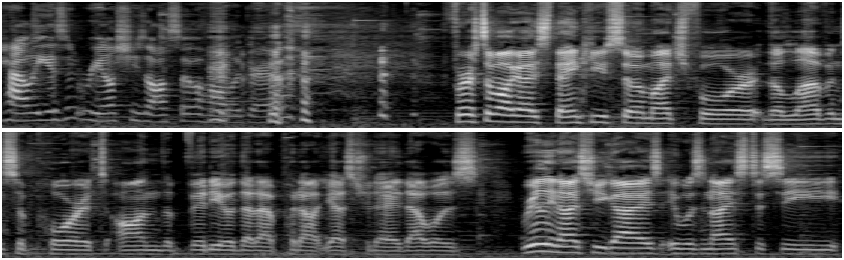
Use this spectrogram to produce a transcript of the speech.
Callie isn't real, she's also a hologram. First of all, guys, thank you so much for the love and support on the video that I put out yesterday. That was really nice of you guys. It was nice to see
